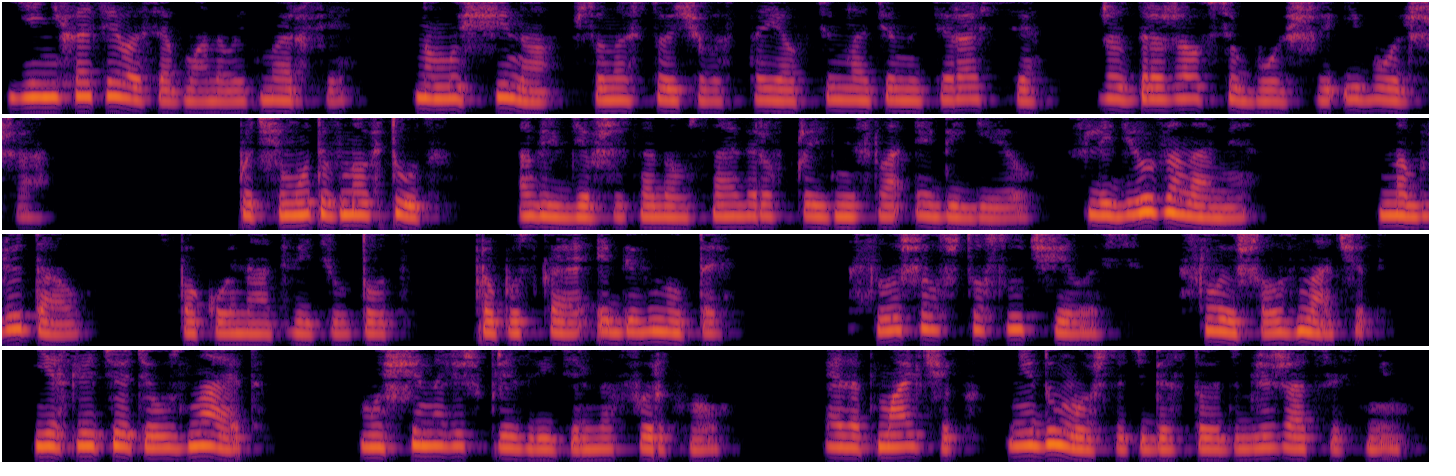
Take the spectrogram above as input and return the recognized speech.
Ей не хотелось обманывать Мерфи, но мужчина, что настойчиво стоял в темноте на террасе, раздражал все больше и больше. «Почему ты вновь тут?» Оглядевшись на дом Снайдеров, произнесла Эбигейл. «Следил за нами?» «Наблюдал», – спокойно ответил тот, пропуская Эбби внутрь. «Слышал, что случилось. Слышал, значит. Если тетя узнает...» Мужчина лишь презрительно фыркнул. «Этот мальчик, не думаю, что тебе стоит сближаться с ним».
